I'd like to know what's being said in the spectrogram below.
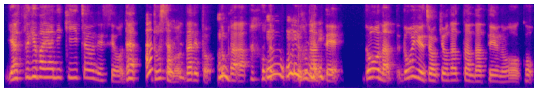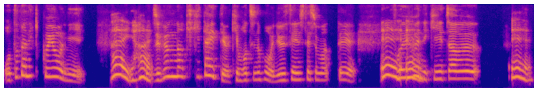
矢継ぎ早に聞いちゃうんですよ。だ、どうしたの？誰と？うん。とか、うんうん。どうなって、どうなって、どういう状況だったんだっていうのを、こう、大人に聞くように、はい、はい。自分の聞きたいっていう気持ちの方を優先してしまって、ええ、そういうふうに聞いちゃう、ええ、ええ。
